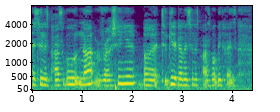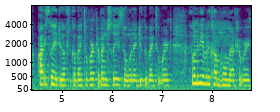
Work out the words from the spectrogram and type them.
as soon as possible. Not rushing it, but to get it done as soon as possible because obviously I do have to go back to work eventually. So when I do go back to work, I want to be able to come home after work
